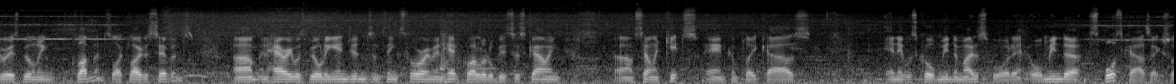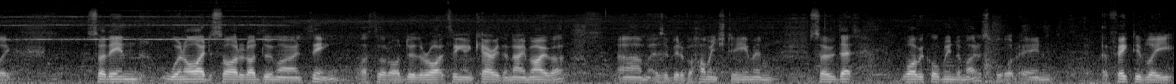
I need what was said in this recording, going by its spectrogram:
where he was building clubmans like Lotus 7s, um, and Harry was building engines and things for him, and he had quite a little business going, um, selling kits and complete cars, and it was called Minda Motorsport, or Minda Sports Cars actually. So then, when I decided I'd do my own thing, I thought I'd do the right thing and carry the name over um, as a bit of a homage to him, and so that's why we called Minda Motorsport. And effectively,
